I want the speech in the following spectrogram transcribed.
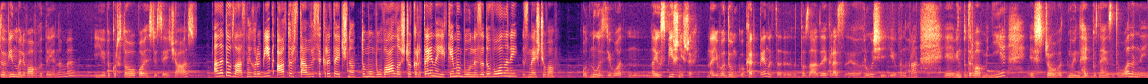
то він малював годинами і використовував повністю цей час. Але до власних робіт автор ставився критично, тому бувало, що картини, якими був незадоволений, знищував. Одну з його найуспішніших, на його думку, картин, це позаду якраз е, груші і виноград. Він подарував мені, що ну, він геть був з нею задоволений.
